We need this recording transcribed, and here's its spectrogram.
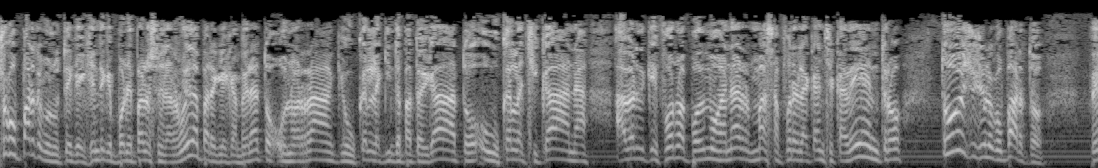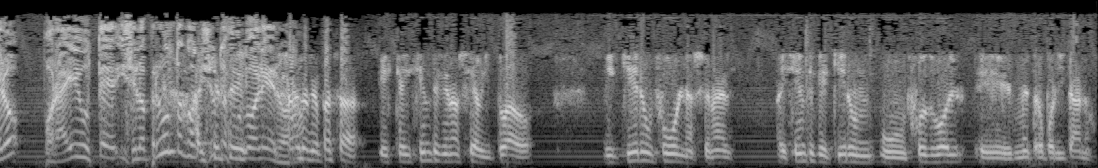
yo comparto con usted que hay gente que pone palos en la rueda para que el campeonato o no arranque, o buscar la quinta pata del gato, o buscar la chicana, a ver de qué forma podemos ganar más afuera de la cancha que adentro. Todo eso yo lo comparto. Pero por ahí usted, y se lo pregunto con gente, futbolero. lo que pasa? Es que hay gente que no se ha habituado ni quiere un fútbol nacional hay gente que quiere un, fútbol eh, metropolitano,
